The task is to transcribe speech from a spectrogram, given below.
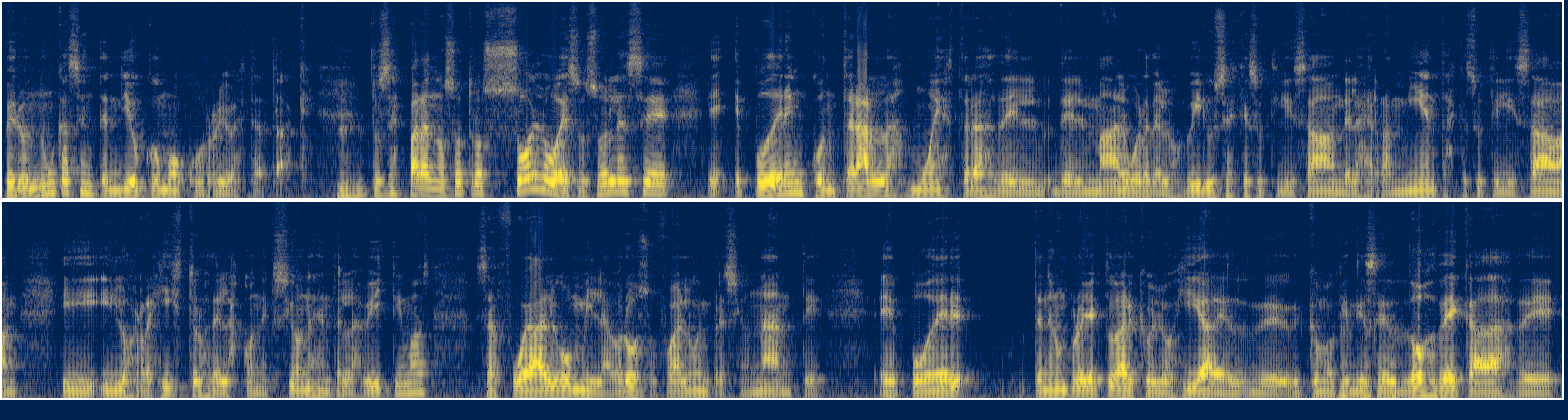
pero nunca se entendió cómo ocurrió este ataque. Entonces, para nosotros solo eso, solo ese eh, eh, poder encontrar las muestras del, malware, de los virus que se utilizaban, de las herramientas que se utilizaban y, los registros de las conexiones entre las víctimas, o sea, fue algo milagroso, fue algo impresionante. Eh, poder tener un proyecto de arqueología de, como quien dice, dos décadas de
